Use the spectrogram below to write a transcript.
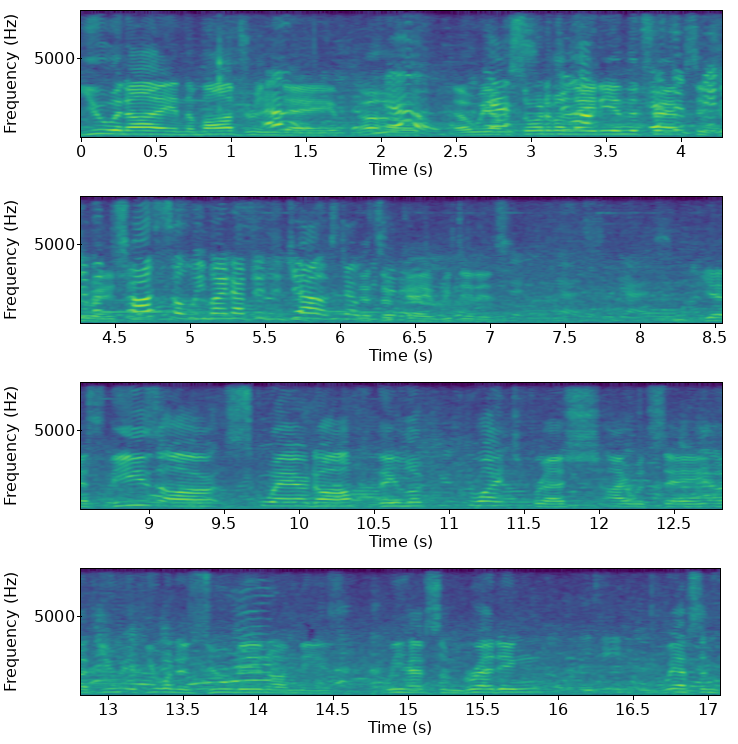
you and I in the modern Oh, day. Uh-oh. no. Oh, we have sort of a lady in the tramp There's a situation. bit of a tussle. We might have to joust. Oh, we That's okay, it. we did it. Yes, these are squared off. They look quite fresh, I would say. Uh, if you if you want to zoom in on these, we have some breading. We have some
